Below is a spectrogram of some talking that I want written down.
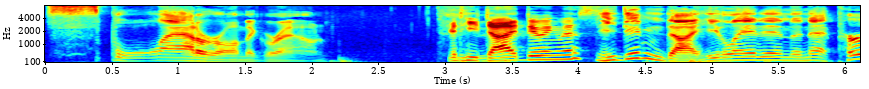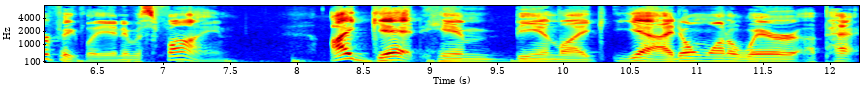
splatter on the ground. And he died doing this? He didn't die. He landed in the net perfectly and it was fine. I get him being like, yeah, I don't want to wear a pa-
